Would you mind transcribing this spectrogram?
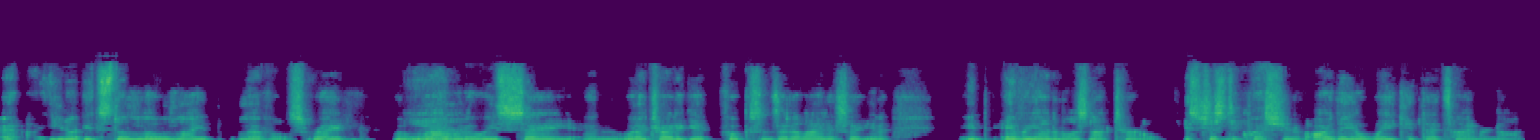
Uh, you know, it's the low light levels, right? What what I would always say, and what I try to get folks in ZLI to say, you know, it, every animal is nocturnal. It's just a question of are they awake at that time or not,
